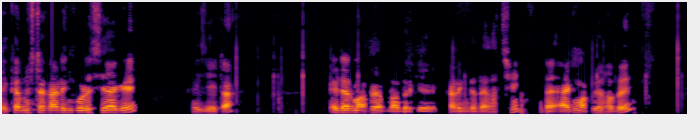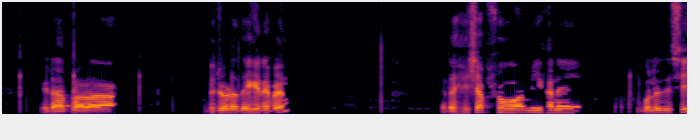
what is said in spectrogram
এই কামিজটা কাটিং করেছি আগে, এই যে এটা। এটার মাপে আপনাদেরকে কাটিংটা দেখাচ্ছি। এটা এক মাপে হবে। এটা আপনারা ভিডিওটা দেখে নেবেন। এটা হিসাব সহ আমি এখানে বলে দিছি।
